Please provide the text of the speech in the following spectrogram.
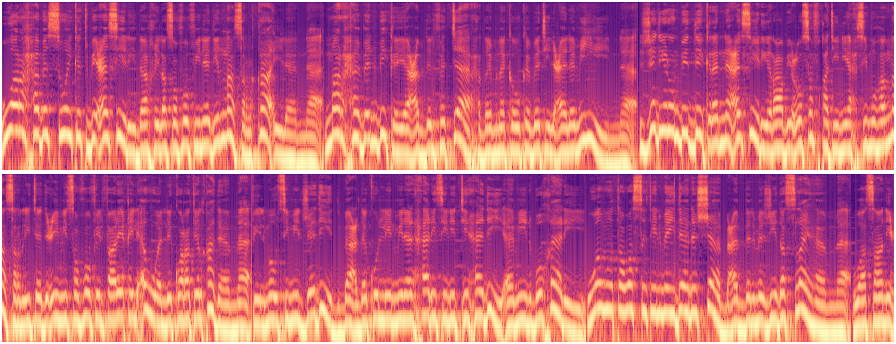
ورحب السويكت بعسيري داخل صفوف نادي النصر قائلا. مرحبا بك يا عبد الفتاح ضمن كوكبة العالميين. جدير بالذكر أن عسيري رابع صفقة يحسمها النصر لتدعيم صفوف الفريق الأول لكرة القدم. في الموسم الجديد بعد كل من الحارس الاتحادي أمين بخاري ومتوسط الميدان الشاب عبد المجيد الصليهم وصانع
